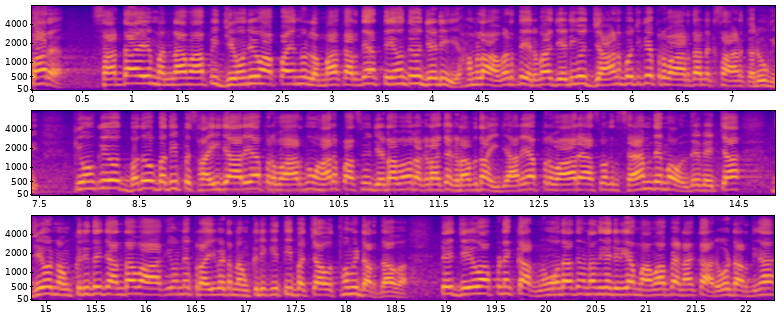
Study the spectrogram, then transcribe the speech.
ਪਰ ਸਾਡਾ ਇਹ ਮੰਨਣਾ ਵਾ ਵੀ ਜਿਉਂ-ਜਿਉਂ ਆਪਾਂ ਇਹਨੂੰ ਲੰਮਾ ਕਰਦੇ ਆ ਤਿਉਂ-ਤਿਉਂ ਜਿਹੜੀ ਹਮਲਾਵਰ ਧਿਰਵਾ ਜਿਹੜੀ ਉਹ ਜਾਣਬੁੱਝ ਕੇ ਪਰਿਵਾਰ ਦਾ ਨੁਕਸਾਨ ਕਰੂਗੀ। ਕਿਉਂਕਿ ਉਹ ਬਦੋ ਬਦੀ ਪਸਾਈ ਜਾ ਰਿਹਾ, ਪਰਿਵਾਰ ਨੂੰ ਹਰ ਪਾਸਿਓਂ ਜਿਹੜਾ ਵਾ ਉਹ ਰਗੜਾ ਝਗੜਾ ਵਧਾਈ ਜਾ ਰਿਹਾ। ਪਰਿਵਾਰ ਇਸ ਵਕਤ ਸਹਿਮ ਦੇ ਮਾਹੌਲ ਦੇ ਵਿੱਚ ਆ। ਜੇ ਉਹ ਨੌਕਰੀ ਤੇ ਜਾਂਦਾ ਵਾ, ਆ ਕੇ ਉਹਨੇ ਪ੍ਰਾਈਵੇਟ ਨੌਕਰੀ ਕੀਤੀ, ਬੱਚਾ ਉੱਥੋਂ ਵੀ ਡਰਦਾ ਵਾ। ਤੇ ਜੇ ਉਹ ਆਪਣੇ ਘਰ ਨੂੰ ਆਉਂਦਾ ਤੇ ਉਹਨਾਂ ਦੀਆਂ ਜਿਹੜੀਆਂ ਮਾਵਾਂ ਭੈਣਾਂ ਘਰ, ਉਹ ਡਰਦੀਆਂ।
